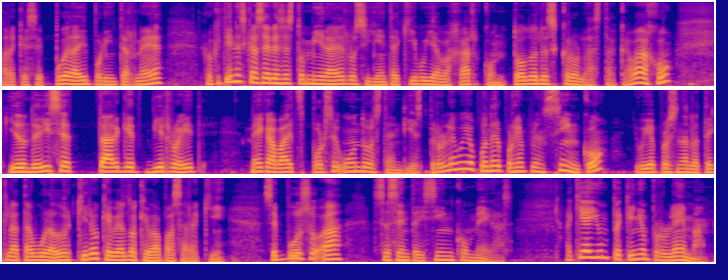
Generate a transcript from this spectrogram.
para que se pueda ir por internet. Lo que tienes que hacer es esto. Mira, es lo siguiente. Aquí voy a bajar con todo el scroll hasta acá abajo. Y donde dice Target Bitrate megabytes por segundo está en 10. Pero le voy a poner, por ejemplo, en 5 y voy a presionar la tecla tabulador. Quiero que veas lo que va a pasar aquí. Se puso a 65 megas. Aquí hay un pequeño problema.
